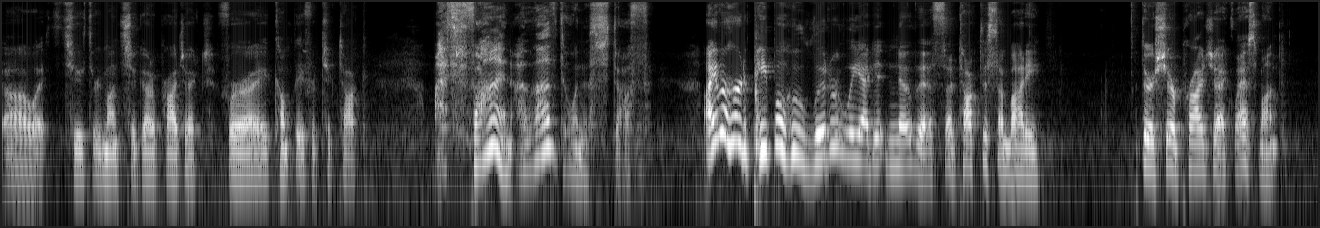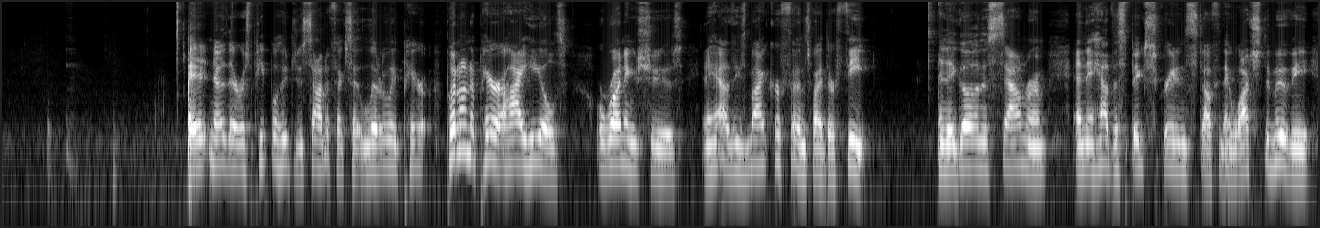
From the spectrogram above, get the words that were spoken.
uh, what, two, three months ago, a project for a company for TikTok. It's fun. I love doing this stuff. I even heard of people who literally, I didn't know this. I talked to somebody through a shared project last month I didn't know there was people who do sound effects that literally pair, put on a pair of high heels or running shoes and they have these microphones by their feet. And they go in the sound room and they have this big screen and stuff and they watch the movie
